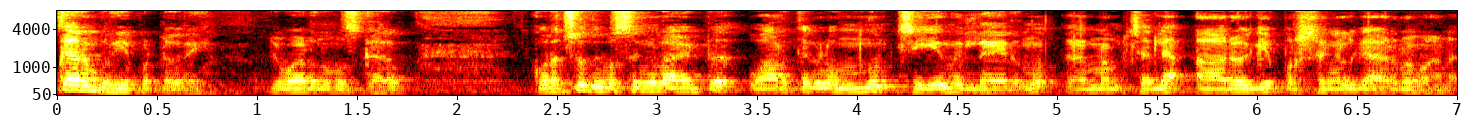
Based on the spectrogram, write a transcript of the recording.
നമസ്കാരം പ്രിയപ്പെട്ടവരെ. ഒരുപാട് നമസ്കാരം. കുറച്ച് ദിവസങ്ങളായിട്ട് വാർത്തകളൊന്നും ചെയ്യുന്നില്ലായിരുന്നു. കാരണം ചില ആരോഗ്യ പ്രശ്നങ്ങൾ കാരണമാണ്.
